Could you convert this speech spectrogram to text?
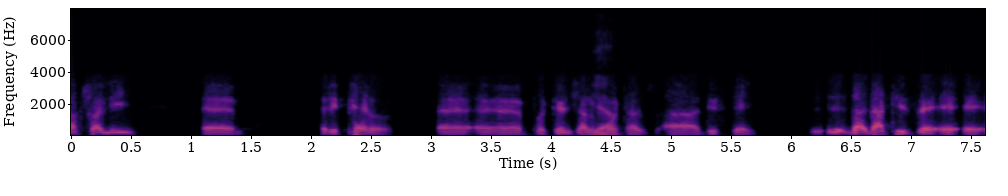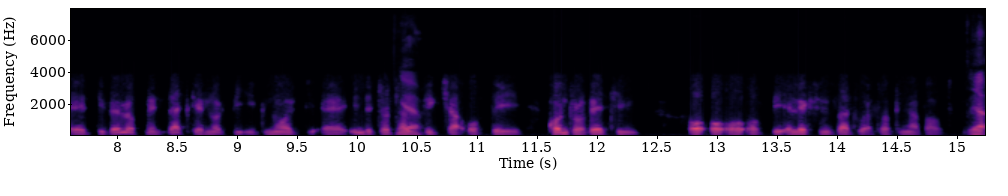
actually uh, repel uh, uh, potential Yeah. voters uh, this day. That, that is a, a, a development that cannot be ignored in the total Yeah. picture of the controverting of, of, of the elections that we're talking about. Yeah,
